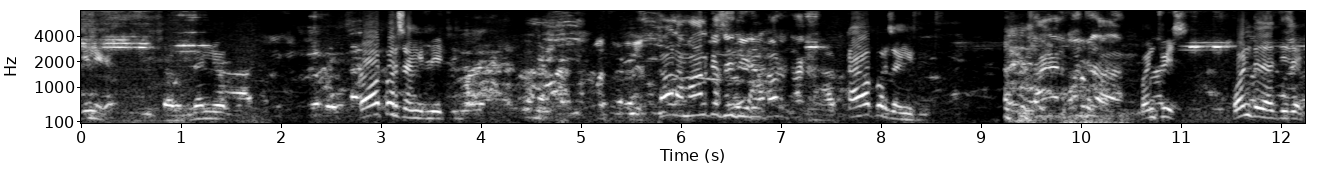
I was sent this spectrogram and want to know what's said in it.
आहे का? चालेल, धन्यवाद. काय ऑफर सांगितली याची? काढा माल कसं आहे व्हिडिओ काढून टाका. काय ऑफर सांगितली? सांगायला पंचवीस. कोणत्या जातीचं आहे?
